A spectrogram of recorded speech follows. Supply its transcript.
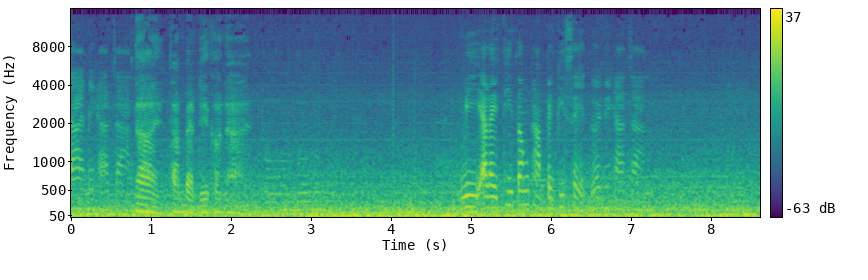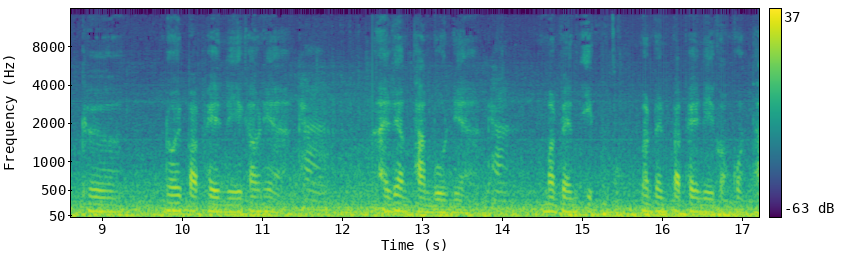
ได้ไหมคะอาจารย์ ได้ทำแบบนี้ก็ได้อืมมีอะไรที่ต้องทำเป็นพิเศษด้วยไหมคะอาจารย์ คือโดยประเพณีเขาเนี่ยค่ะ ไอ้เรื่องทำบุญเนี่ยค่ะมันเป็นอีกมันเป็นประเพณีของคนไท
